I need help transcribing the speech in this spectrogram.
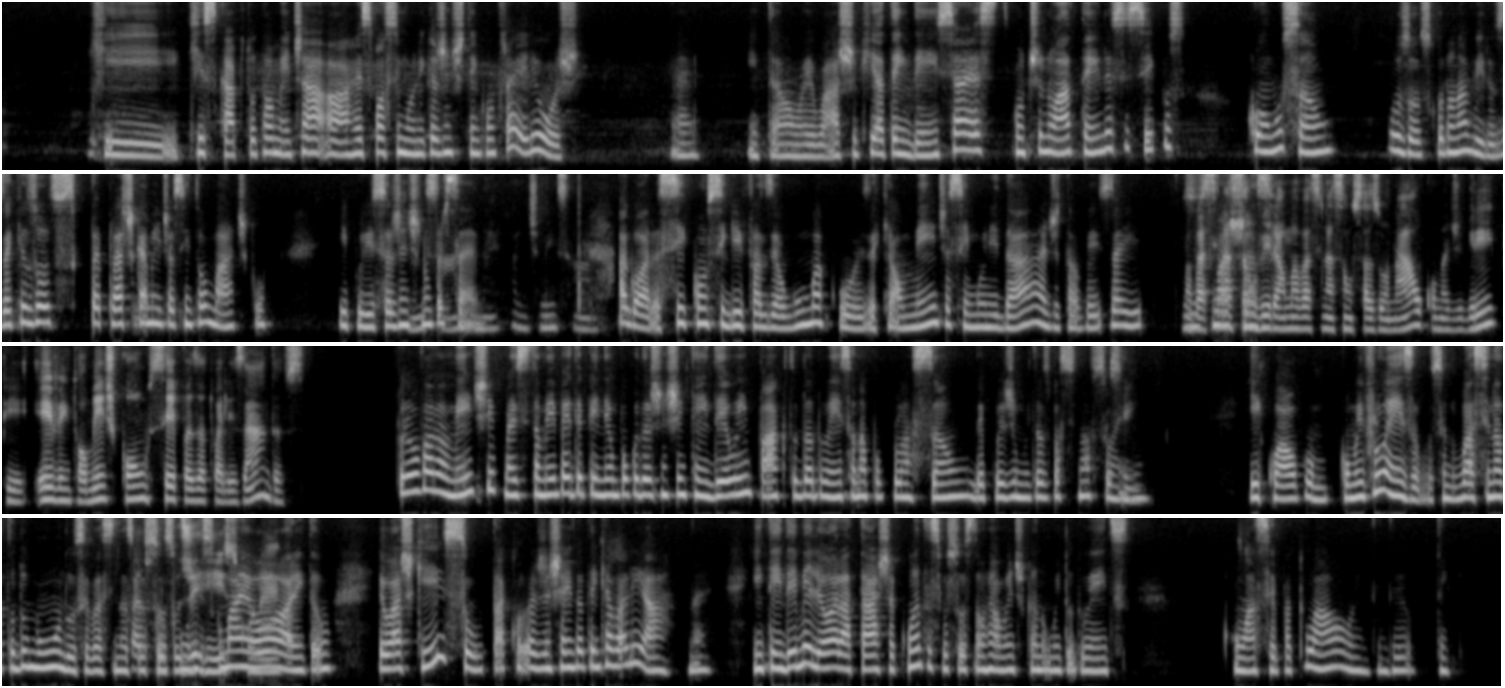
que, que escape totalmente a, a resposta imune que a gente tem contra ele hoje. Né? Então, eu acho que a tendência é continuar tendo esses ciclos como são os outros coronavírus. É que os outros é praticamente assintomático e por isso a gente não sabe, percebe. Né? A gente nem sabe. Agora, se conseguir fazer alguma coisa que aumente essa imunidade, talvez aí uma vacinação uma virar uma vacinação sazonal, como a de gripe, eventualmente com cepas atualizadas? Provavelmente, mas também vai depender um pouco da gente entender o impacto da doença na população depois de muitas vacinações. Sim. Né? E qual como, influenza. Você não vacina todo mundo, você vacina as Faz pessoas com risco, risco né? maior. Né? Então, eu acho que isso tá, a gente ainda tem que avaliar, né? Entender melhor a taxa, quantas pessoas estão realmente ficando muito doentes com a cepa atual, entendeu? Tem,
